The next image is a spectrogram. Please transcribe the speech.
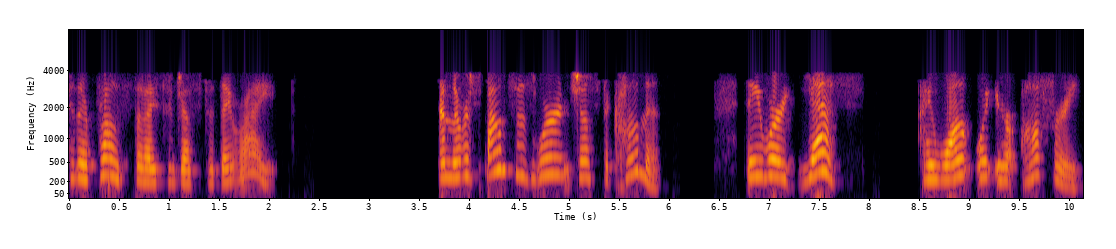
to their posts that I suggested they write. And the responses weren't just a comment. They were, yes, I want what you're offering.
